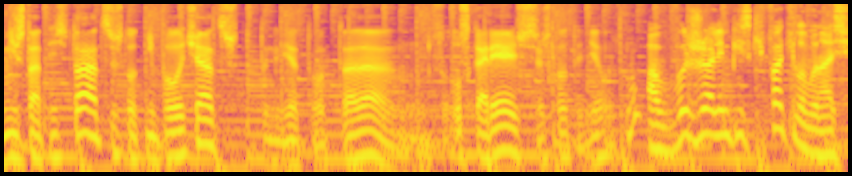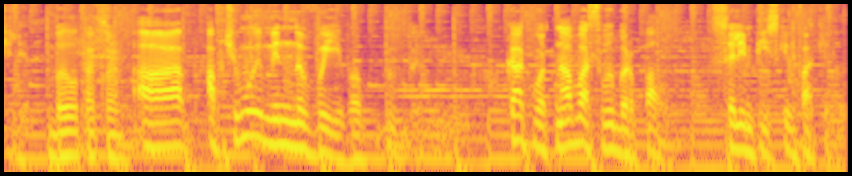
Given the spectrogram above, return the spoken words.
нештатная ситуация, что-то не получается, что-то где-то вот тогда ускоряешься, что-то делаешь. Ну, А вы же олимпийский факел выносили. было такое. А, а почему именно вы его? Как вот на вас выбор пал с олимпийским факелом?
